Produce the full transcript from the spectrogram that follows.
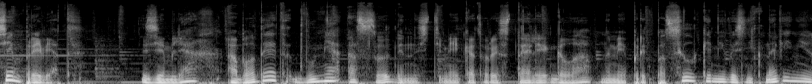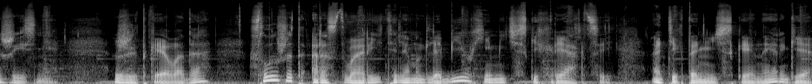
Всем привет! Земля обладает двумя особенностями, которые стали главными предпосылками возникновения жизни. Жидкая вода служит растворителем для биохимических реакций, а тектоническая энергия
